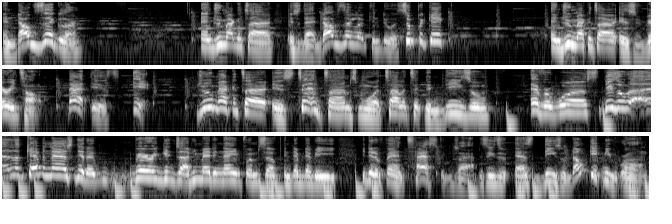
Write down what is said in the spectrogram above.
and Dolph Ziggler and Drew McIntyre is that Dolph Ziggler can do a super kick and Drew McIntyre is very tall. That is it. Drew McIntyre is 10 times more talented than Diesel ever was. Diesel, uh, look, Kevin Nash did a very good job. He made a name for himself in WWE. He did a fantastic job as, as Diesel. Don't get me wrong.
